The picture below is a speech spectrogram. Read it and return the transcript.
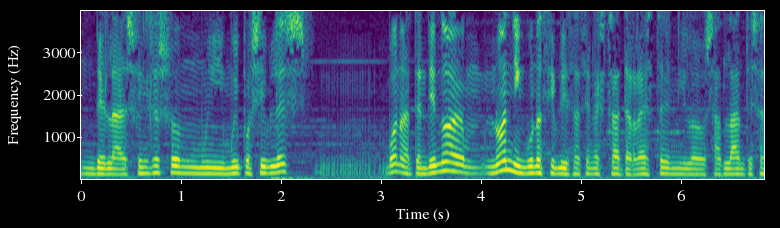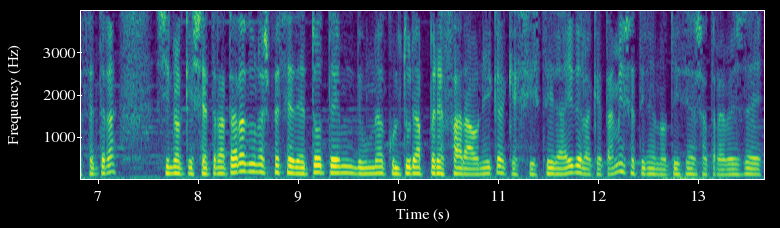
de la Esfinge son muy, muy posibles. bueno, atendiendo a, no a ninguna civilización extraterrestre ni los atlantes, etcétera, sino que se tratara de una especie de tótem de una cultura prefaraónica que existiera ahí, de la que también se tienen noticias a través de,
